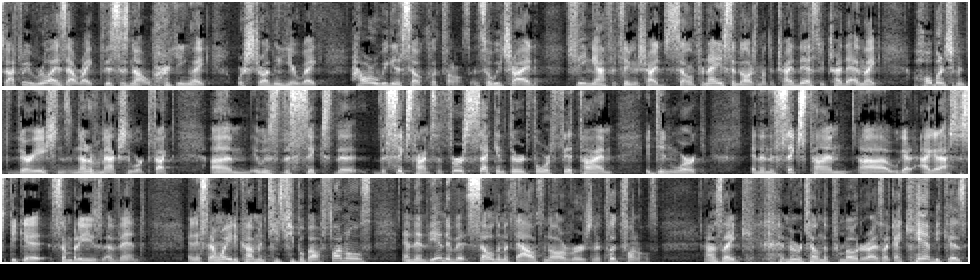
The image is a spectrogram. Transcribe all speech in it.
So after we realized that, right, this is not working, like we're struggling here, like how are we going to sell ClickFunnels? And so we tried thing after thing. We tried selling for $97 a month. We tried this, we tried that, and like a whole bunch of different variations, and none of them actually worked. In fact, um, it was the sixth, the, the sixth time. So the first, second, third, fourth, fifth time, it didn't work. And then the sixth time, uh, we got, I got asked to speak at somebody's event. And they said, I want you to come and teach people about funnels, and then at the end of it, sell them a $1,000 version of ClickFunnels. I was like, I remember telling the promoter, I was like, I can't because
